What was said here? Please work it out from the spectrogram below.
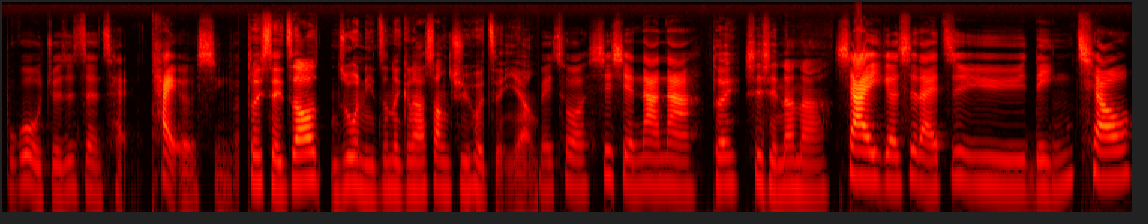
不过我觉得这真的太太恶心了。对，谁知道如果你真的跟他上去会怎样？没错，谢谢娜娜。对，谢谢娜娜。下一个是来自于林敲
